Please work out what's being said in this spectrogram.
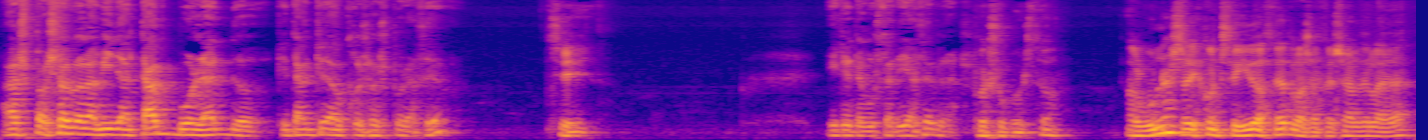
has pasado la vida tan volando que te han quedado cosas por hacer Sí, y que te gustaría hacerlas? por supuesto. Algunas he conseguido hacerlas a pesar de la edad.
